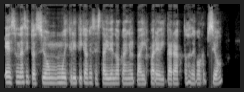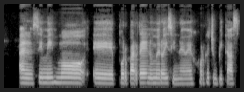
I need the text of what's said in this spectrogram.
es una situación muy crítica que se está viviendo acá en el país para evitar actos de corrupción. Asimismo, eh, por parte del número 19, Jorge Chumpitas,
